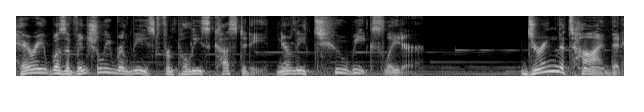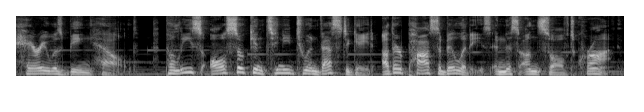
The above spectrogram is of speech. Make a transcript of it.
Harry was eventually released from police custody nearly two weeks later. During the time that Harry was being held, police also continued to investigate other possibilities in this unsolved crime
